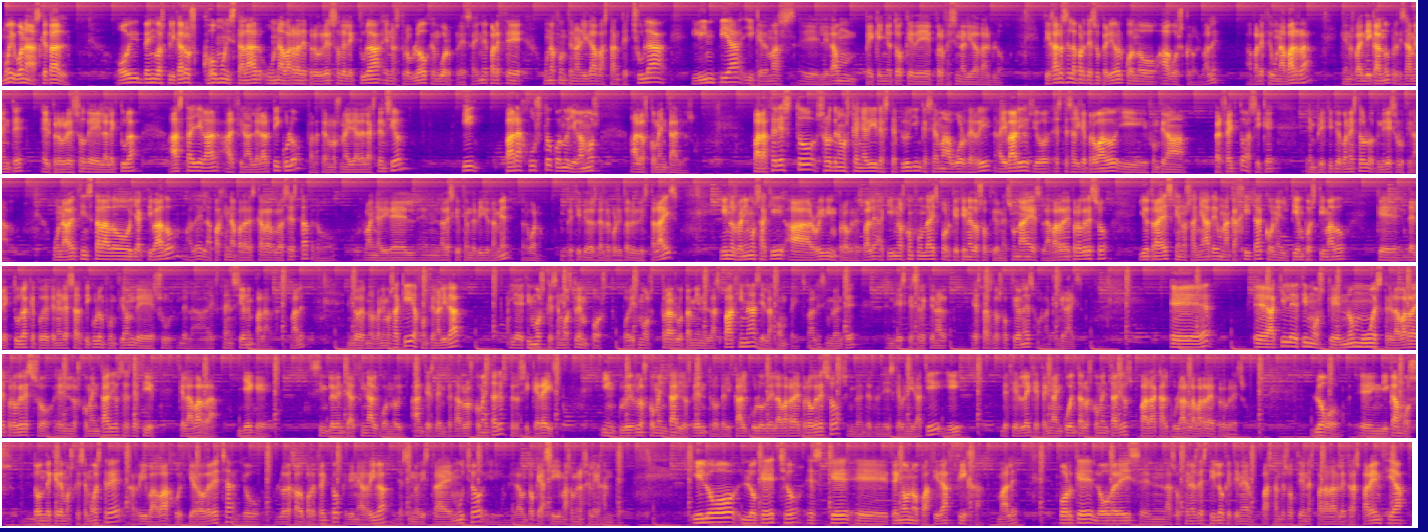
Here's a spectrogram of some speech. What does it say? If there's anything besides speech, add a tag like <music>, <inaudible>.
Muy buenas, ¿qué tal? Hoy vengo a explicaros cómo instalar una barra de progreso de lectura en nuestro blog en WordPress. A mí me parece una funcionalidad bastante chula, limpia y que además eh, le da un pequeño toque de profesionalidad al blog. Fijaros en la parte superior cuando hago scroll, ¿vale? Aparece una barra que nos va indicando precisamente el progreso de la lectura hasta llegar al final del artículo para hacernos una idea de la extensión y para justo cuando llegamos a los comentarios. Para hacer esto solo tenemos que añadir este plugin que se llama WordRead. Hay varios, yo este es el que he probado y funciona perfecto, así que en principio con esto lo tendríais solucionado. Una vez instalado y activado, ¿vale? la página para descargarlo es esta, pero os lo añadiré en la descripción del vídeo también. Pero bueno, en principio desde el repositorio lo instaláis. Y nos venimos aquí a Reading Progress, ¿vale? Aquí no os confundáis porque tiene dos opciones. Una es la barra de progreso y otra es que nos añade una cajita con el tiempo estimado de lectura que puede tener ese artículo en función de, la extensión en palabras, ¿vale? Entonces nos venimos aquí a funcionalidad y le decimos que se muestre en post. Podéis mostrarlo también en las páginas y en la homepage, ¿vale? Simplemente tendréis que seleccionar estas dos opciones o la que queráis. Eh, eh, aquí le decimos que no muestre la barra de progreso en los comentarios, es decir, que la barra llegue simplemente al final cuando antes de empezar los comentarios, pero si queréis incluir los comentarios dentro del cálculo de la barra de progreso, simplemente tendréis que venir aquí y decirle que tenga en cuenta los comentarios para calcular la barra de progreso. Luego eh, indicamos dónde queremos que se muestre, arriba, abajo, izquierda o derecha. Yo lo he dejado por defecto, que viene arriba, y así no distrae mucho y me da un toque así más o menos elegante. Y luego lo que he hecho es que eh, tenga una opacidad fija, ¿vale? Porque luego veréis en las opciones de estilo que tiene bastantes opciones para darle transparencia,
